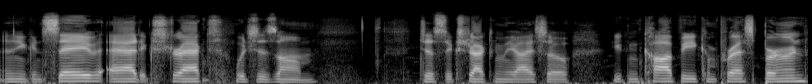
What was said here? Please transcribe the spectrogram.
And you can save, add, extract, which is um just extracting the ISO. You can copy, compress, burn,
